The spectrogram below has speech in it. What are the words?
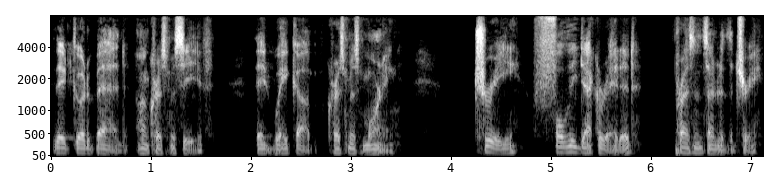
They'd go to bed on Christmas Eve. They'd wake up Christmas morning. Tree fully decorated, presents under the tree.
